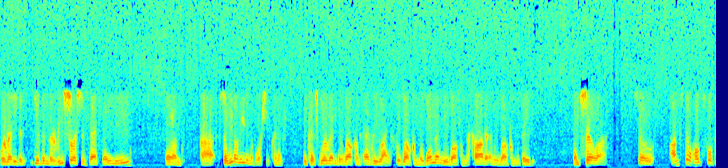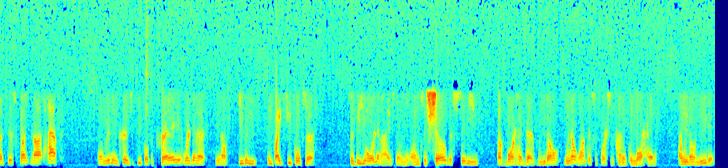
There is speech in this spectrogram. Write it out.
We're ready to give them the resources that they need. And uh, so we don't need an abortion clinic because we're ready to welcome every life. We welcome the woman, we welcome the father, and we welcome the baby. And so, uh, so I'm still hopeful that this might not happen, and really encourage people to pray. We're going to, you know, even invite people to to be organized and, and to show the city of Moorhead that we don't we don't want this abortion clinic in Moorhead, and we don't need it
